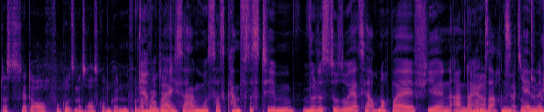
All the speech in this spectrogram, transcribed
Das hätte auch vor kurzem erst rauskommen können von der ja, Qualität. Wobei ich sagen muss, das Kampfsystem würdest du so jetzt ja auch noch bei vielen anderen naja, Sachen halt so in einem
